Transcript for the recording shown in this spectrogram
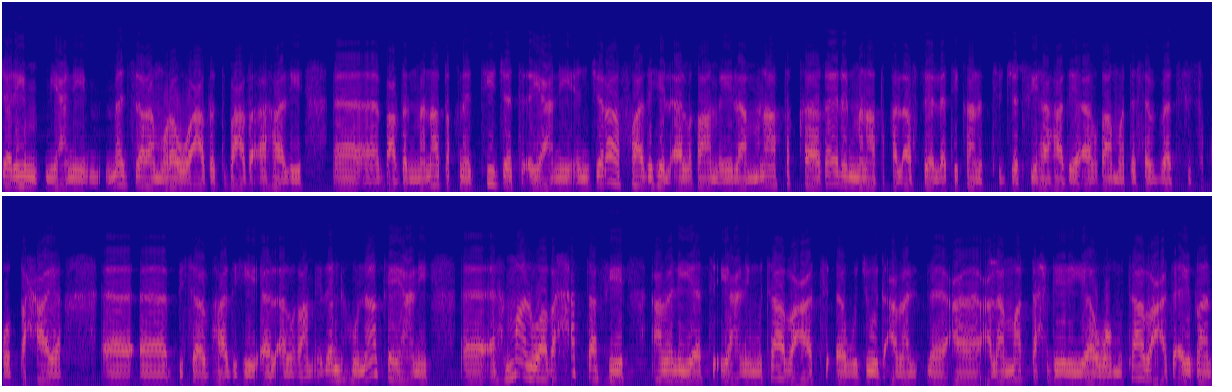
جريم يعني مجزرة مروعة ضد بعض أهالي بعض المناطق نتيجة يعني انجراف هذه الألغام إلى مناطق غير المناطق الأصلية التي كانت توجد فيها هذه الألغام وتسببت في سقوط ضحايا آه، آه، بسبب هذه الألغام. إذا هناك يعني آه، إهمال واضح حتى في عملية يعني متابعة وجود عمل علامات تحذيرية ومتابعة أيضا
